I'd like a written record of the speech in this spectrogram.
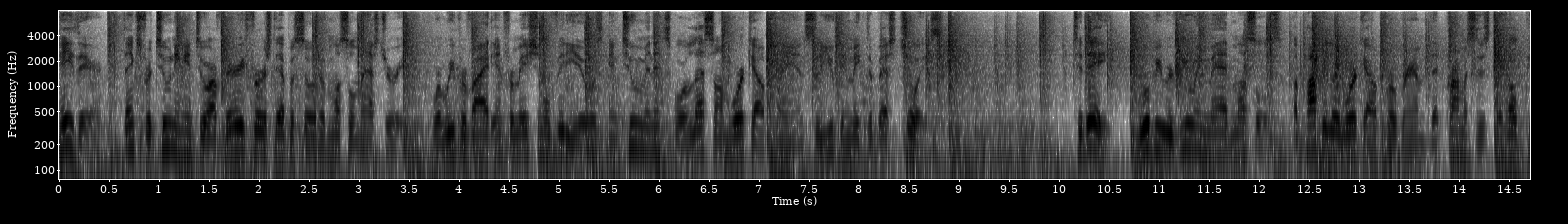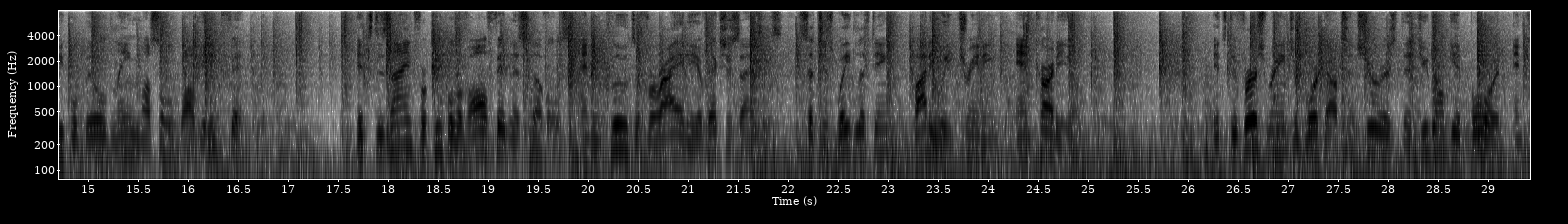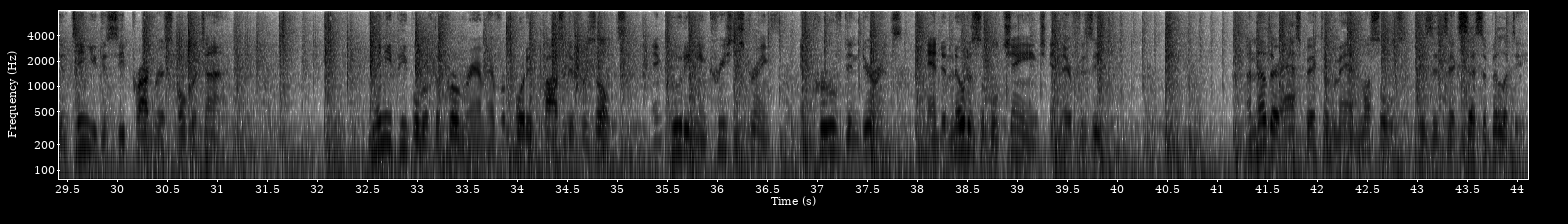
Hey there, thanks for tuning into our very first episode of Muscle Mastery, where we provide informational videos in two minutes or less on workout plans so you can make the best choice. Today, we'll be reviewing Mad Muscles, a popular workout program that promises to help people build lean muscle while getting fit. It's designed for people of all fitness levels and includes a variety of exercises, such as weightlifting, bodyweight training, and cardio. Its diverse range of workouts ensures that you don't get bored and continue to see progress over time. Many people of the program have reported positive results, including increased strength, improved endurance, and a noticeable change in their physique. Another aspect of Mad Muscles is its accessibility.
